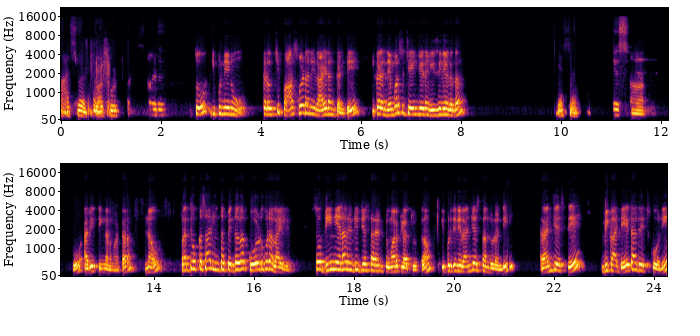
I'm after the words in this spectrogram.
పాస్వర్డ్ పాస్వర్డ్ సో ఇప్పుడు నేను ఇక్కడ వచ్చి పాస్వర్డ్ అని రాయడం కంటే ఇక్కడ నెంబర్స్ చేంజ్ చేయడం ఈజీనే కదా? అది థింగ్ అన్నమాట. నౌ ప్రతి ఒక్కసారి ఇంత పెద్దగా కోడ్ కూడా రాయలేదు సో దీన్ని ఎలా రిడ్యూస్ చేస్తారని టుమారో క్లాస్ చూద్దాం. ఇప్పుడు దీన్ని రన్ చేస్తాను చూడండి. రన్ చేస్తే మీకు ఆ డేటా తెచ్చుకొని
